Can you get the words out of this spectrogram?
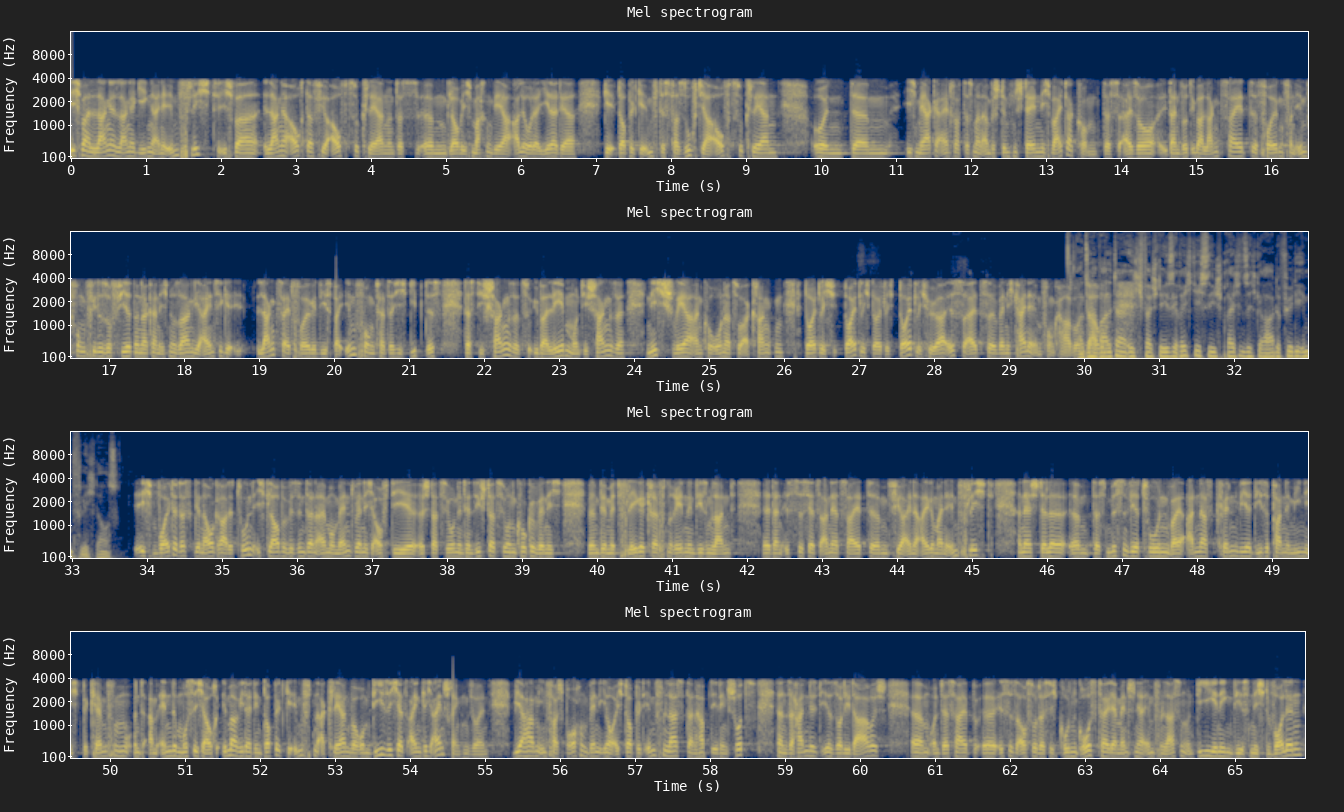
Ich war lange, lange gegen eine Impfpflicht. Ich war lange auch dafür aufzuklären und das, ähm, glaube ich, machen wir ja alle oder jeder, der ge doppelt geimpft ist, versucht ja aufzuklären. Und ähm, ich merke einfach, dass man an bestimmten Stellen nicht weiterkommt. Dass also dann wird über Langzeitfolgen von Impfungen philosophiert und da kann ich nur sagen, die einzige Langzeitfolge, die es bei Impfungen tatsächlich gibt, ist, dass die Chance zu überleben und die Chance, nicht schwer an Corona zu erkranken, deutlich, deutlich, deutlich, deutlich höher ist, als äh, wenn ich keine Impfung habe. Und also Herr Walter, ich verstehe Sie richtig. Sie sprechen sich gerade für die Impfpflicht aus. Ich wollte das genau gerade tun. Ich glaube, wir sind an einem Moment, wenn ich auf die äh, Station, Intensivstationen gucke, wenn ich, wenn wir mit Pflegekräften reden in diesem Land, äh, dann ist es jetzt an der Zeit ähm, für eine allgemeine Impfpflicht an der Stelle. Ähm, das müssen wir tun, weil anders können wir diese Pandemie nicht bekämpfen. Und am Ende muss ich auch immer wieder den doppelt Geimpften erklären, warum die sich jetzt eigentlich einschränken sollen. Wir haben ihnen versprochen, wenn ihr euch doppelt impfen lasst, dann habt ihr den Schutz, dann handelt ihr solidarisch. Ähm, und deshalb äh, ist es auch so, dass sich ein Großteil der Menschen ja impfen lassen und diejenigen, die es nicht wollen,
